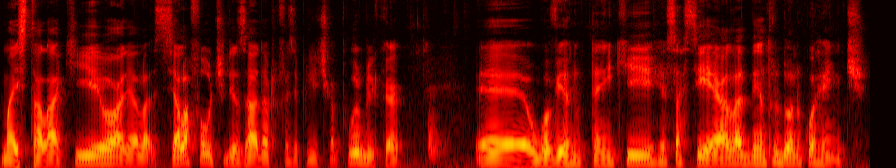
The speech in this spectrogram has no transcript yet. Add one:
mas está lá que, olha, ela, se ela for utilizada para fazer política pública, é, o governo tem que ressarcir ela dentro do ano corrente.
